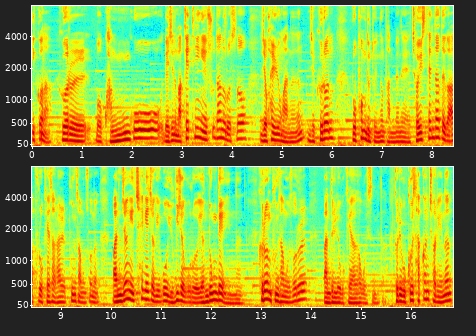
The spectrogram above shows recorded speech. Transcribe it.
있거나 그거를 뭐 광고 내지는 마케팅의 수단으로서 이제 활용하는 이제 그런 로펌들도 있는 반면에 저희 스탠다드가 앞으로 개설할 분사무소는 완전히 체계적이고 유기적으로 연동되어 있는 그런 분사무소를 만들려고 계약하고 있습니다. 그리고 그 사건 처리는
